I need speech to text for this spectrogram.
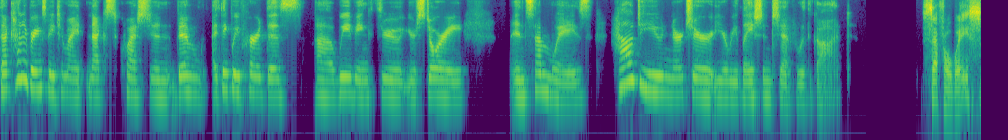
That kind of brings me to my next question. Wim, I think we've heard this uh, weaving through your story in some ways. How do you nurture your relationship with God? Several ways.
